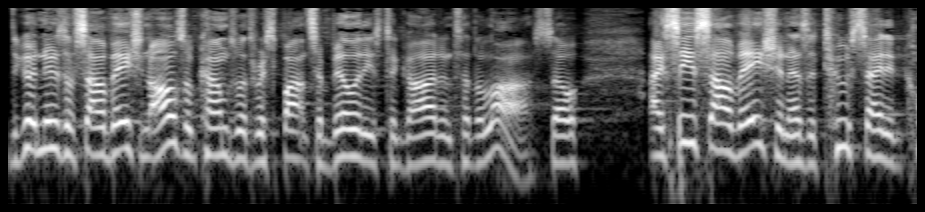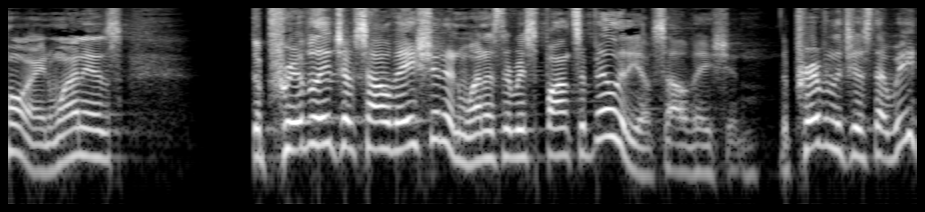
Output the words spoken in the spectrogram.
The good news of salvation also comes with responsibilities to God and to the law. So I see salvation as a two sided coin. One is the privilege of salvation, and one is the responsibility of salvation. The privilege is that we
